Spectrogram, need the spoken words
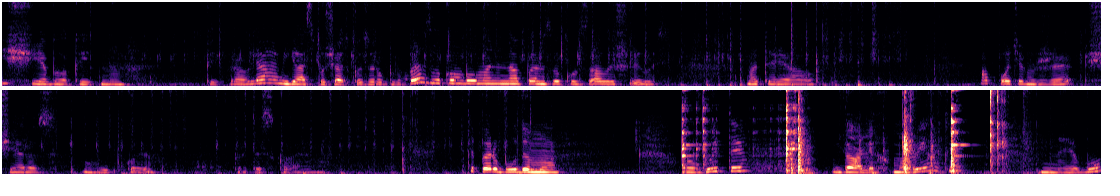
І ще блакитним підправляємо. Я спочатку зроблю пензликом, бо в мене на пензлику залишилось матеріал. А потім вже ще раз губкою притискаємо. Тепер будемо робити далі хмаринки, небо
